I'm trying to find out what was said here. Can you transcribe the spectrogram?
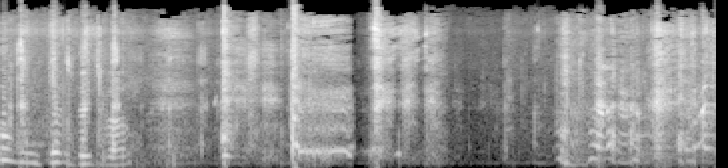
Ooh, that's bitch, bro.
